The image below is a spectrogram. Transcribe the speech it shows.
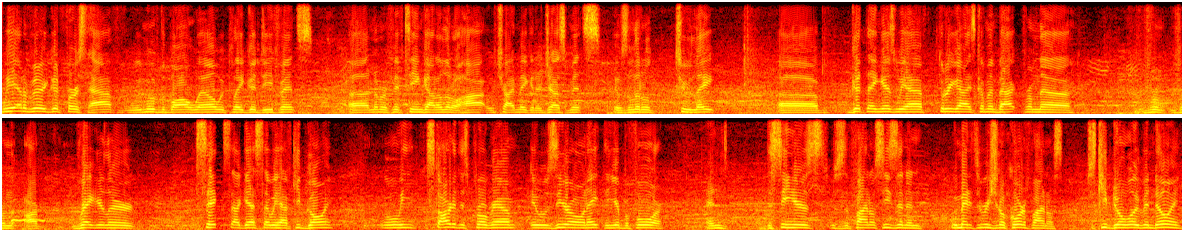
we had a very good first half. We moved the ball well. We played good defense. Uh, number 15 got a little hot. We tried making adjustments. It was a little too late. Uh, good thing is we have three guys coming back from the from, from our regular six, I guess, that we have keep going. When we started this program, it was zero and eight the year before, and the seniors was the final season, and we made it to regional quarterfinals. Just keep doing what we've been doing.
